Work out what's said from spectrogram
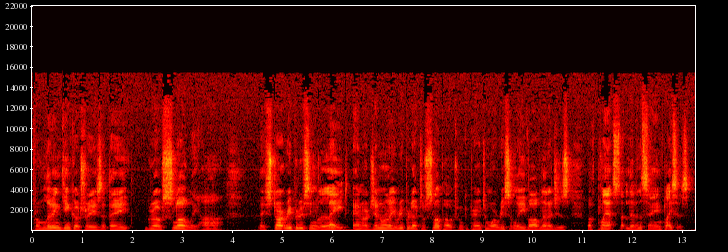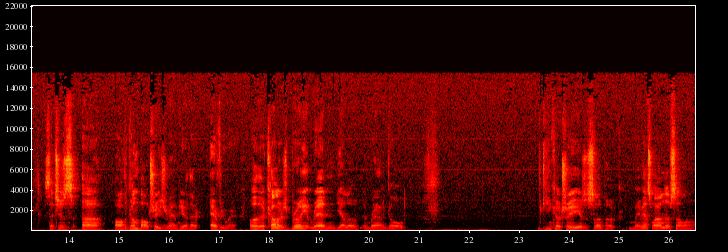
from living ginkgo trees that they grow slowly. Ah, they start reproducing late and are generally reproductive slowpokes when compared to more recently evolved lineages of plants that live in the same places, such as uh, all the gumball trees around here that are everywhere. Although their color is brilliant red and yellow and brown and gold. The ginkgo tree is a slowpoke. Maybe that's why I live so long.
